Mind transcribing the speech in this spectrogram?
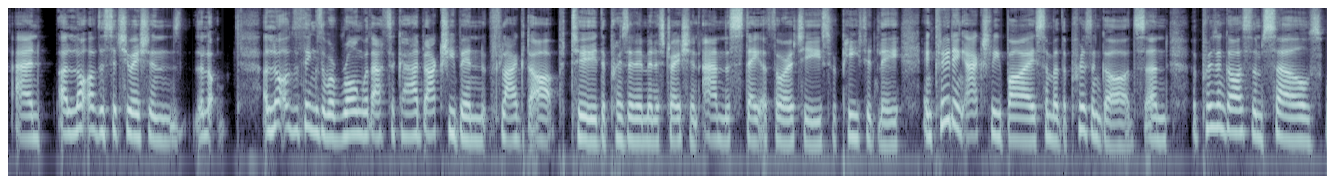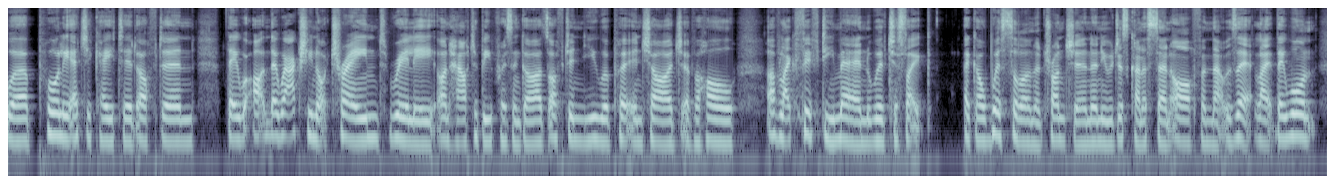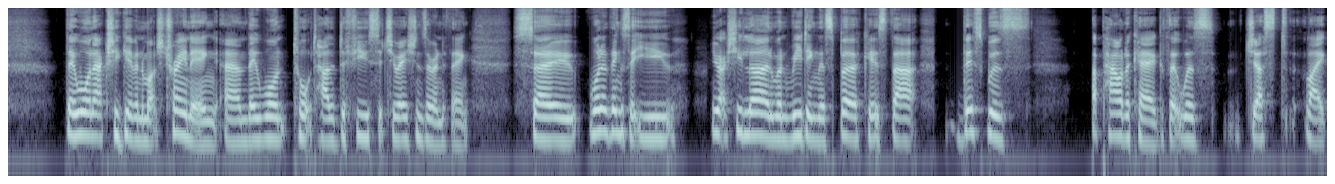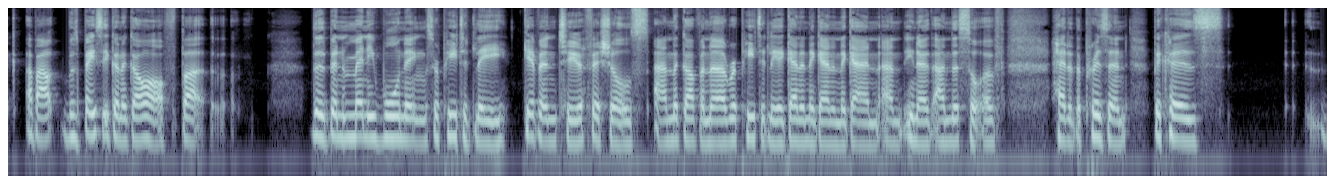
and a lot of the situations, a lot, a lot of the things that were wrong with Attica had actually been flagged up to the prison administration and the state authorities repeatedly, including actually by some of the prison guards. And the prison guards themselves were poorly educated. Often they were they were actually not trained really on how to be prison guards. Often you were put in in charge of a whole of like 50 men with just like like a whistle and a truncheon and you were just kind of sent off and that was it. Like they weren't they weren't actually given much training and they weren't taught how to diffuse situations or anything. So one of the things that you you actually learn when reading this book is that this was a powder keg that was just like about was basically going to go off but there's been many warnings repeatedly given to officials and the governor repeatedly again and again and again, and you know, and the sort of head of the prison because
